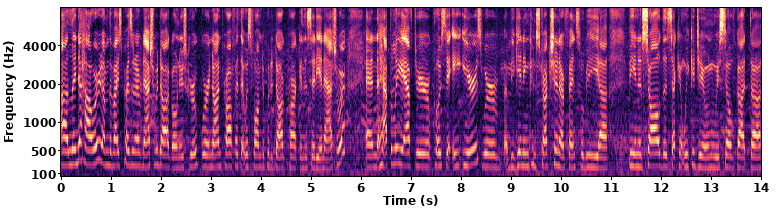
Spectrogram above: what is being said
Uh, Linda Howard, I'm the Vice President of Nashua Dog Owners Group. We're a nonprofit that was formed to put a dog park in the city of Nashua. And happily, after close to eight years, we're beginning construction. Our fence will be uh, being installed the second week of June. We still have got uh,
